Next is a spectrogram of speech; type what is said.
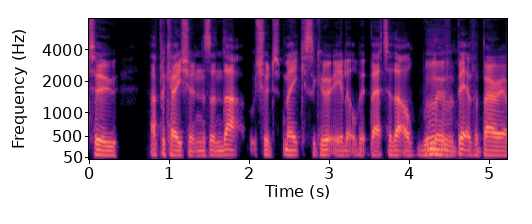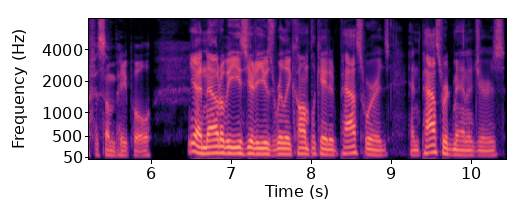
to applications, and that should make security a little bit better. That'll remove mm-hmm. a bit of a barrier for some people. Yeah, now it'll be easier to use really complicated passwords and password managers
